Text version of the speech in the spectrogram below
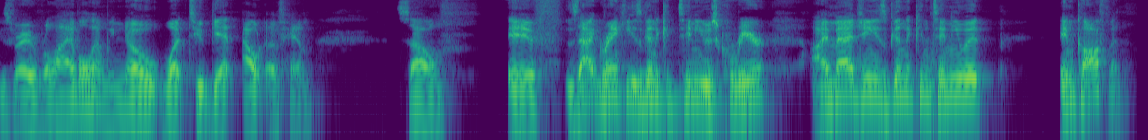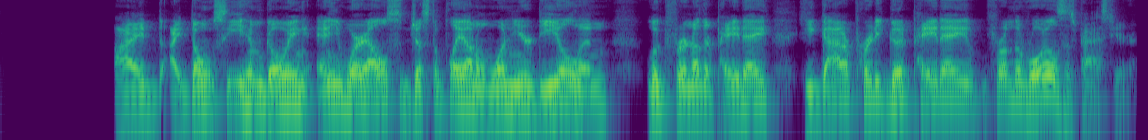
He's very reliable, and we know what to get out of him. So, if Zach Greinke is going to continue his career, I imagine he's going to continue it in Kauffman. I I don't see him going anywhere else just to play on a one year deal and look for another payday. He got a pretty good payday from the Royals this past year.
